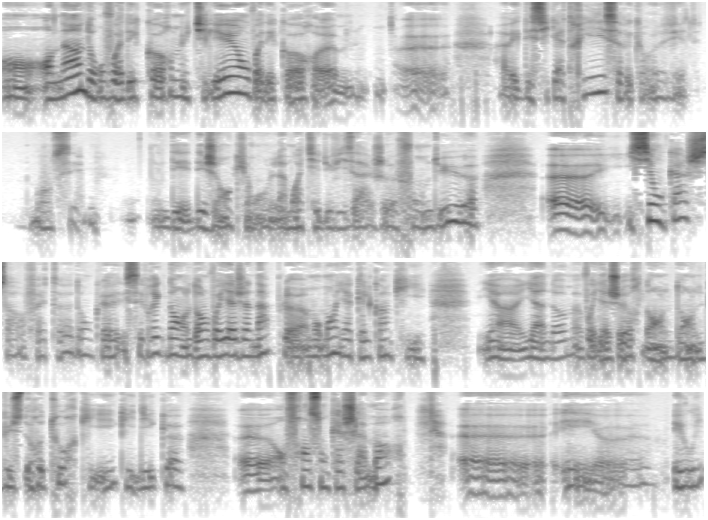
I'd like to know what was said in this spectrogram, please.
en, Inde on voit des corps mutilés, on voit des corps euh, euh, avec des cicatrices, avec bon, des, des, gens qui ont la moitié du visage fondu. Euh, ici, on cache ça, en fait. Donc, euh, c'est vrai que dans, le voyage à Naples, à un moment, il y a quelqu'un qui. Il y a, un homme, un voyageur, dans, le bus de retour qui, dit que. Euh, en France, on cache la mort. et, et, oui.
